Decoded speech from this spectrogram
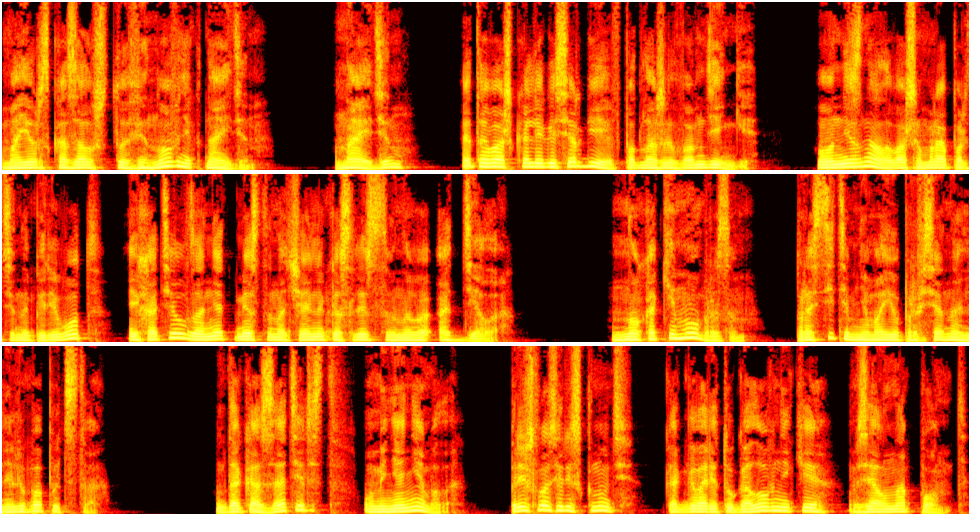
Майор сказал, что виновник найден». «Найден. Это ваш коллега Сергеев подложил вам деньги. Он не знал о вашем рапорте на перевод и хотел занять место начальника следственного отдела». «Но каким образом? Простите мне мое профессиональное любопытство». «Доказательств у меня не было. Пришлось рискнуть. Как говорят уголовники, взял на понт.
